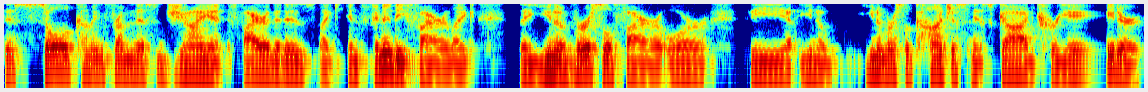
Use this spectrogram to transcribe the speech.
this soul coming from this giant fire that is like infinity fire, like the universal fire or the, you know, universal consciousness, God, creator.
